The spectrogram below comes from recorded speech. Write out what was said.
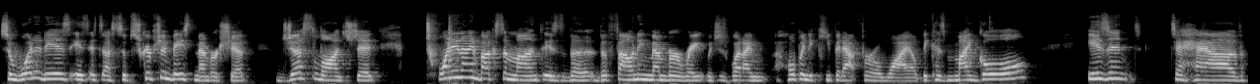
So what it is, is it's a subscription based membership just launched it 29 bucks a month is the the founding member rate which is what i'm hoping to keep it at for a while because my goal isn't to have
